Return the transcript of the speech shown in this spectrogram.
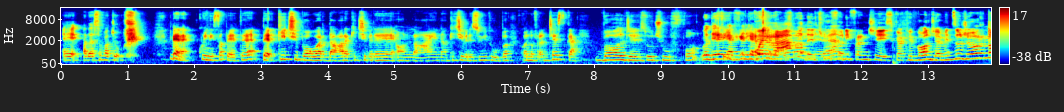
E adesso faccio Bene, quindi sapete, per chi ci può guardare, chi ci vede online, chi ci vede su YouTube, quando Francesca volge il suo ciuffo, Vuol dire che è finita. Quel ramo del ciuffo eh. di Francesca che volge a mezzogiorno.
